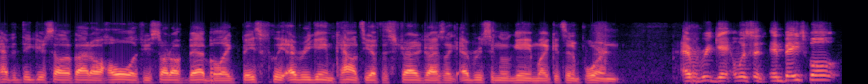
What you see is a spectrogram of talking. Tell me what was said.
have to dig yourself out of a hole if you start off bad. But like basically every game counts. You have to strategize like every single game. Like it's an important. Every game. Listen, in baseball,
